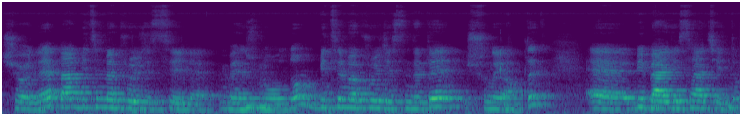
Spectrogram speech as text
Şöyle, ben bitirme projesiyle mezun oldum. Bitirme projesinde de şunu yaptık. Ee, bir belgesel çektim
